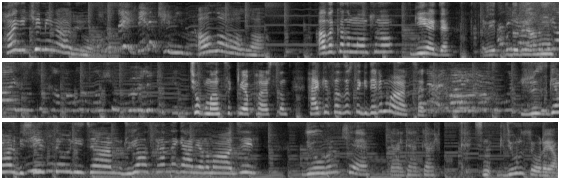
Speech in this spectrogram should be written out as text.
Hangi kemiğini arıyor? Şu değil benim kemiğim ağrıyor. Allah Allah. Al bakalım montunu. Giy hadi. Evet bu da rüyanın. Çok mantıklı yaparsın. Herkes hazırsa gidelim mi artık? Rüzgar bir şey söyleyeceğim. Rüya sen de gel yanıma acil. Diyorum ki gel gel gel. Şimdi gidiyoruz ya oraya.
